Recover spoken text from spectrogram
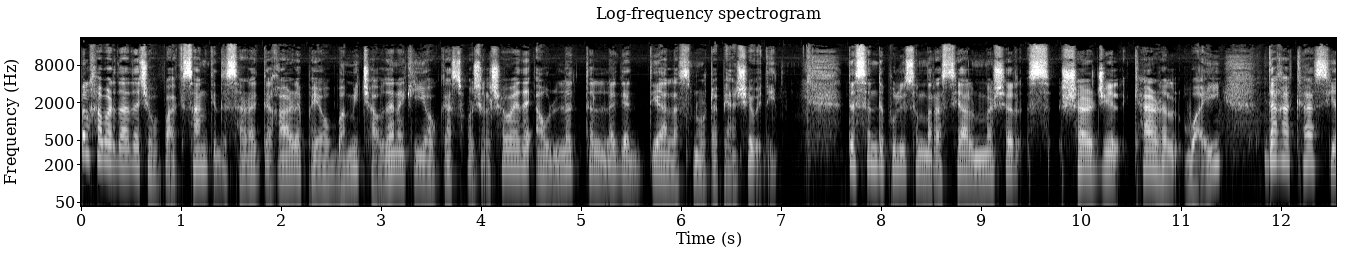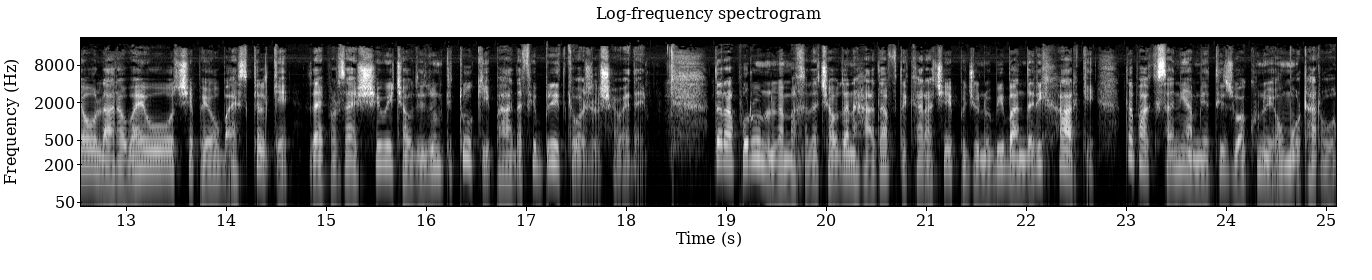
بل خبر دا ده چې په پاکستان کې د سړک د غاړې په یو بمی چاودنه کې یو کس وژل شوی دی او لږ تر لږه 14 نور ټپيان شوي دي د سند د پولیسو مرستیال مشر شرجیل کارل وایي دغه کس یو لاروی و چې په یو بایسکل کې ځای پر ځای شوی چاودیدونکي توکي په هدفي برید کې وژل شوی دی د راپورونو لمخې د چاودنې هدف د کراچۍ په جنوبي بندري ښار کې د پاکستاني امنیتي ځواکونو یو موټر و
